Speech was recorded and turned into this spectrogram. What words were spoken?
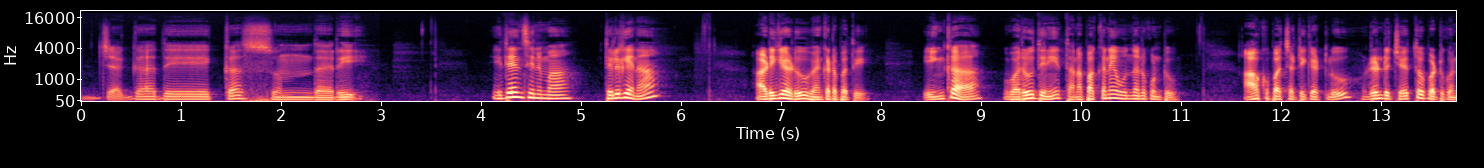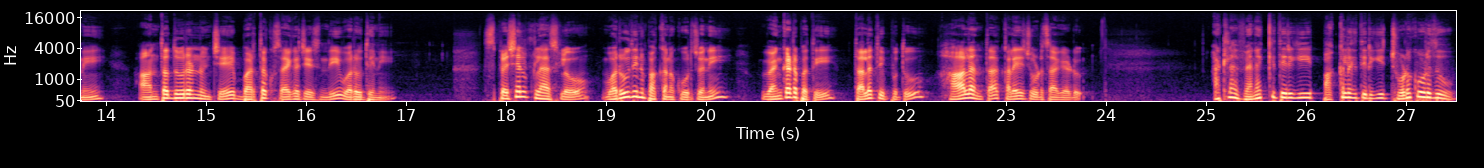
జగదేక సుందరి. ఇదేం సినిమా? తెలుగేనా? అడిగాడు వెంకటపతి. ఇంకా వరూదిని తన పక్కనే ఉందనుకుంటూ ఆకుపచ్చ టికెట్లు రెండు చేత్తో పట్టుకుని అంత దూరం నుంచే భర్తకు సైగ చేసింది వరుధిని. స్పెషల్ క్లాస్లో వరూదిని పక్కన కూర్చొని వెంకటపతి తల తిప్పుతూ హాలంతా కలయి చూడసాగాడు. అట్లా వెనక్కి తిరిగి పక్కలకి తిరిగి చూడకూడదు.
